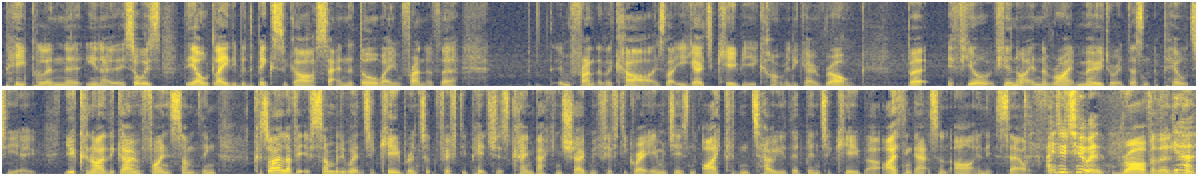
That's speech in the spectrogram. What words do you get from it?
people and the you know it's always the old lady with the big cigar sat in the doorway in front of the in front of the car. It's like you go to Cuba, you can't really go wrong. But if you're if you're not in the right mood or it doesn't appeal to you, you can either go and find something. Because I love it if somebody went to Cuba and took 50 pictures, came back and showed me 50 great images, and I couldn't tell you they'd been to Cuba. I think that's an art in itself, I do too. And rather than Yeah,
